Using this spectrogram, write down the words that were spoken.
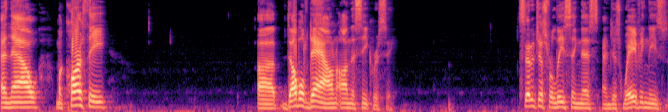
and now McCarthy uh, doubled down on the secrecy. Instead of just releasing this and just waiving these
